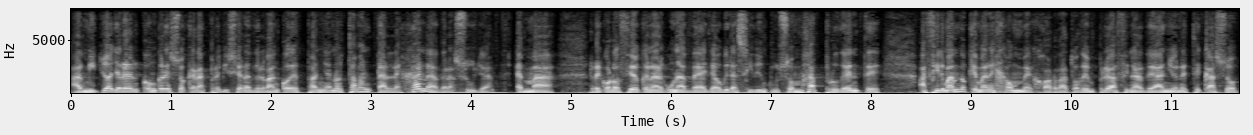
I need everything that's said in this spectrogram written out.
admitió ayer en el Congreso que las previsiones del Banco de España no estaban tan lejanas de las suyas. Es más, reconoció que en algunas de ellas hubiera sido incluso más prudente, afirmando que maneja un mejor dato de empleo a final de año, en este caso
